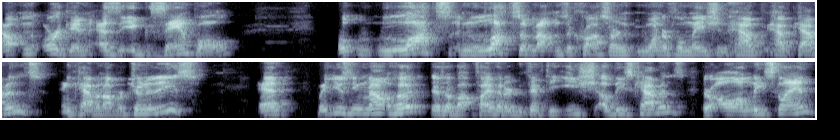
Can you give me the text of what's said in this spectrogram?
out in Oregon as the example. Oh, lots and lots of mountains across our wonderful nation have, have cabins and cabin opportunities and but using Mount Hood, there's about 550 each of these cabins. They're all on leased land.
